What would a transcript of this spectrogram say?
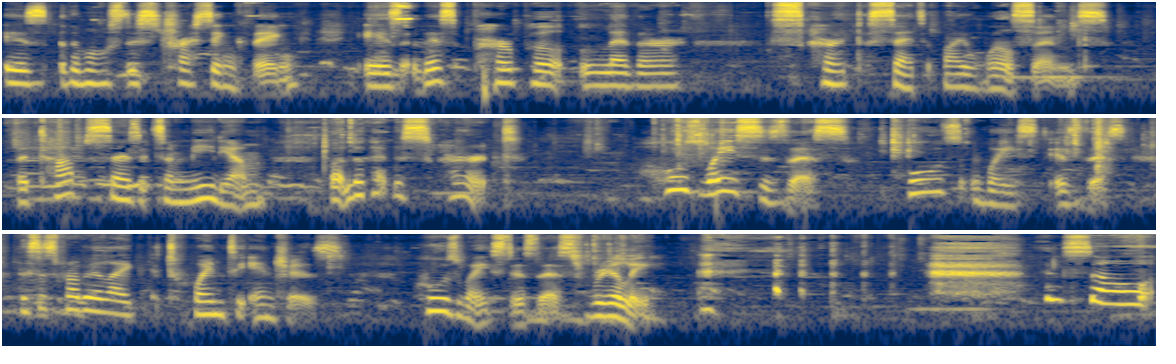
is the most distressing thing is this purple leather skirt set by Wilson's. The top says it's a medium, but look at the skirt. Whose waist is this? Whose waist is this? This is probably like 20 inches whose waist is this, really? and so,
